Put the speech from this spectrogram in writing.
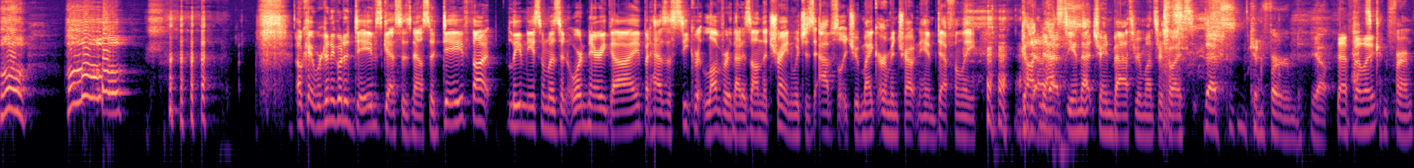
Oh, oh. Okay, we're gonna go to Dave's guesses now. So Dave thought Liam Neeson was an ordinary guy, but has a secret lover that is on the train, which is absolutely true. Mike Ehrmantraut and him definitely got Yeah, nasty in that train bathroom once or twice. That's confirmed. Yeah. definitely. That's confirmed.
